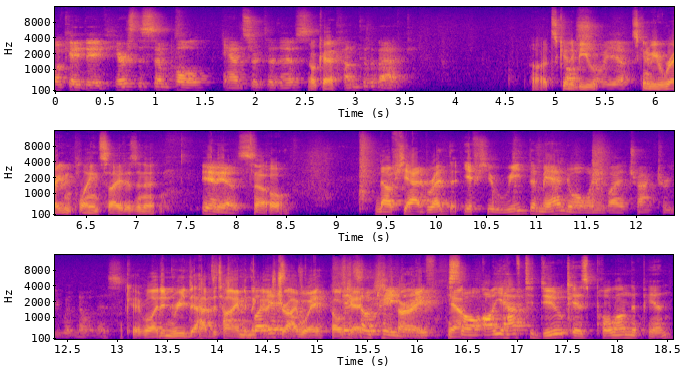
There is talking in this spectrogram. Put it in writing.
okay, Dave, here's the simple answer to this. Okay. Come to the back. Oh, it's gonna I'll be it's gonna be right in plain sight, isn't it? It is. Oh, Now, if you had read the, if you read the manual when you buy a tractor, you would know this. okay. Well, I didn't read have the time in the But guy's driveway. okay. Okay. It's okay, All Dave. right. Yeah. So all you have to do is pull on the pin.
